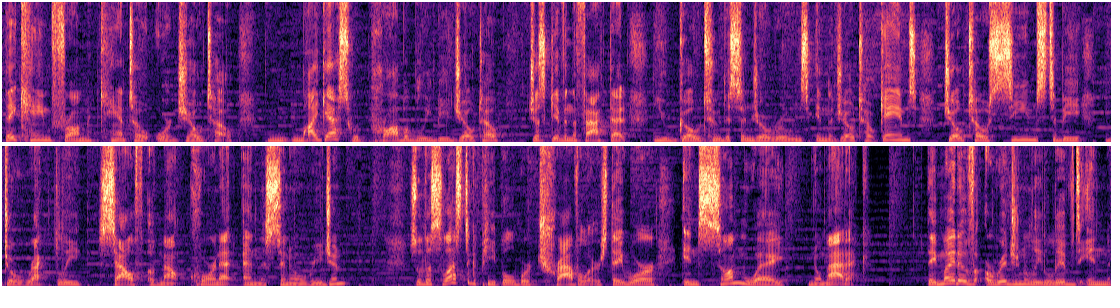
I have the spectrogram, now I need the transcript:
They came from Kanto or Johto. My guess would probably be Johto, just given the fact that you go to the Sinjoh ruins in the Johto games. Johto seems to be directly south of Mount Coronet and the Sinnoh region. So the Celestica people were travelers. They were in some way nomadic. They might have originally lived in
